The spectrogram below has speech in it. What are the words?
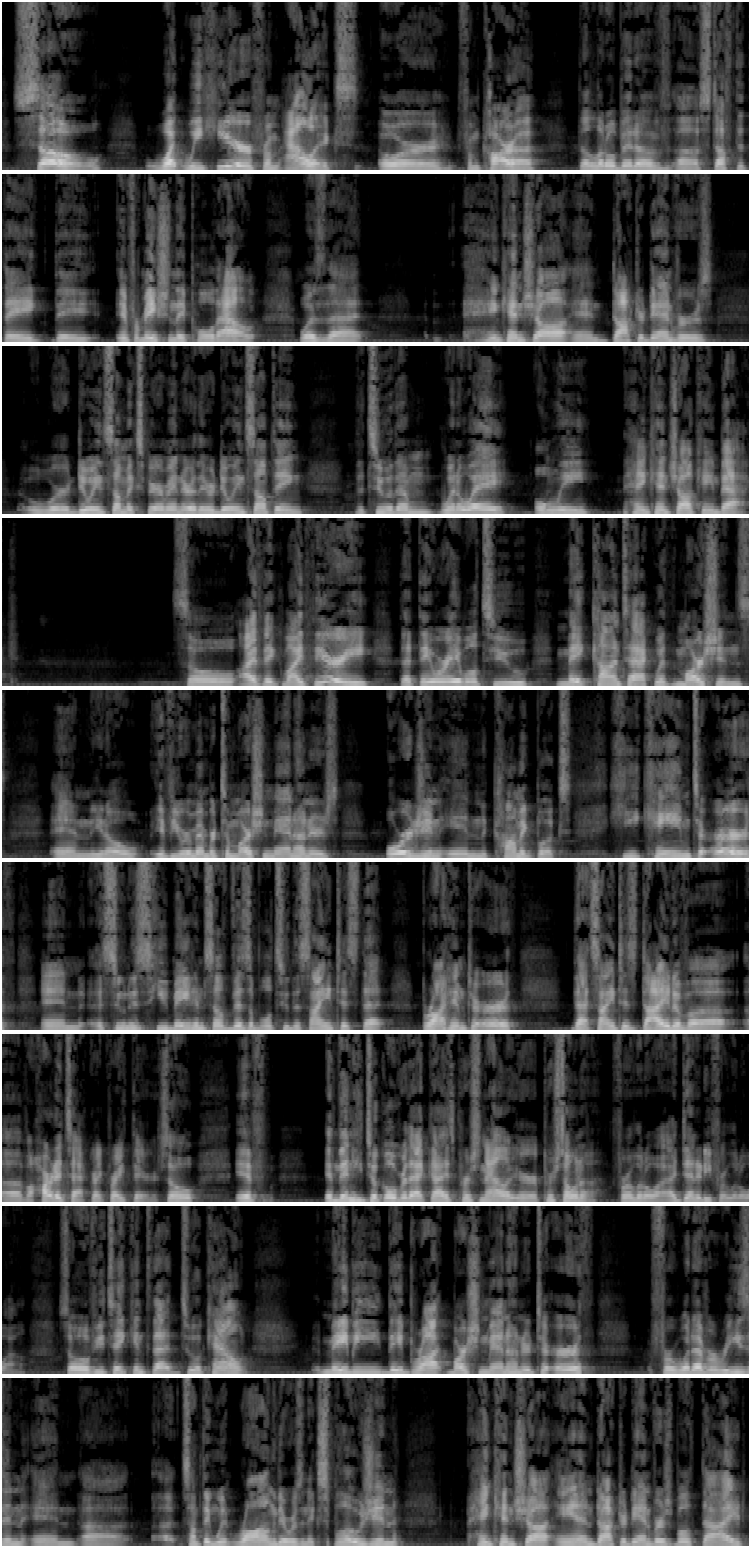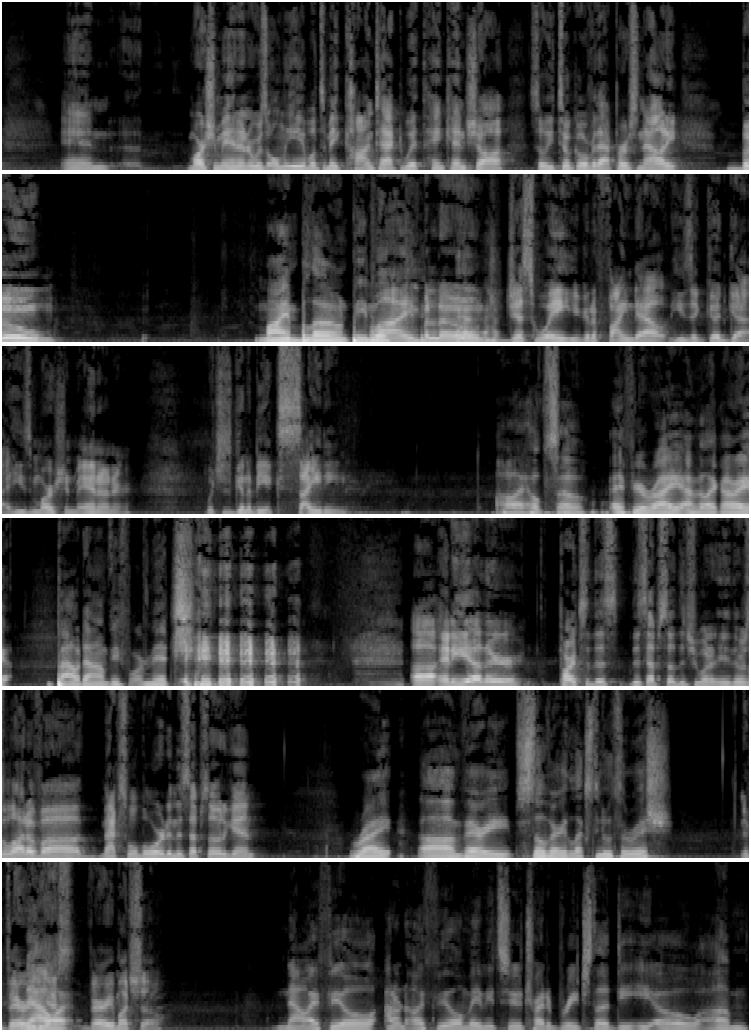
So what we hear from Alex or from Kara, the little bit of uh, stuff that they they information they pulled out was that Hank Henshaw and Dr. Danvers were doing some experiment or they were doing something. The two of them went away, only Hank Henshaw came back. So I think my theory that they were able to make contact with Martians, and you know, if you remember to Martian Manhunter's origin in comic books, he came to Earth, and as soon as he made himself visible to the scientists that brought him to Earth, that scientist died of a of a heart attack right right there. So if and then he took over that guy's personality or persona for a little while, identity for a little while. So if you take into that into account, maybe they brought Martian Manhunter to Earth for whatever reason, and uh, uh, something went wrong. There was an explosion. Hank Henshaw and Doctor Danvers both died, and uh, Martian Manhunter was only able to make contact with Hank Henshaw, so he took over that personality. Boom. Mind blown, people. Mind blown. Just wait. You're going to find out. He's a good guy. He's Martian Manhunter, which is going to be exciting. Oh, I hope so. If you're right, I'm like, all right, bow down before Mitch. uh, any other parts of this this episode that you want to? There was a lot of uh, Maxwell Lord in this episode again. Right? Um, very, still very Lex Luthorish. Very Now yes, I- very much so. Now I feel, I don't know, I feel maybe to try to breach the DEO. Um,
